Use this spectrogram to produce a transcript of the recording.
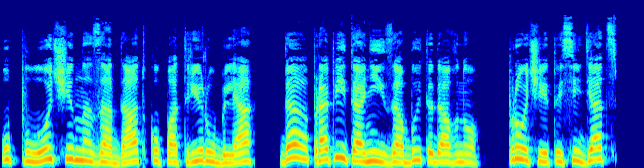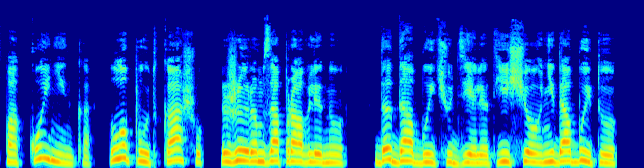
уплочено задатку по три рубля, да пропиты они и забыты давно. Прочие-то сидят спокойненько, лопают кашу, жиром заправленную, да добычу делят, еще недобытую,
